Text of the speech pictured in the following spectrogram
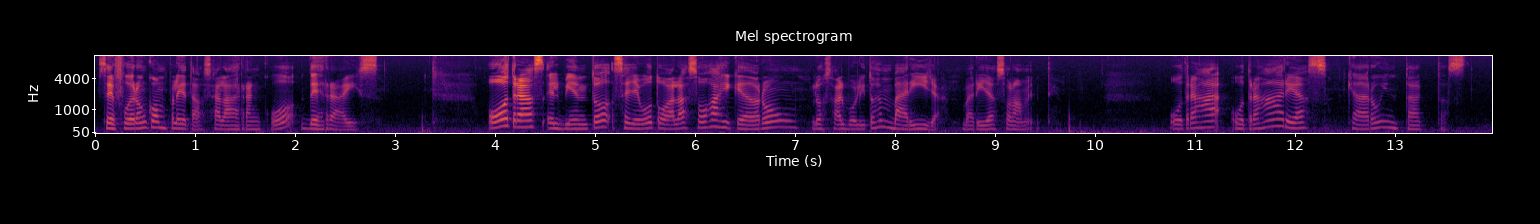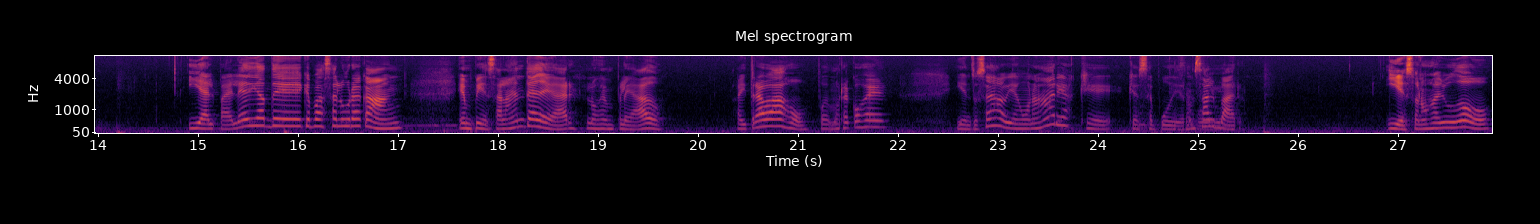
se fueron completas, o sea, las arrancó de raíz. Otras, el viento se llevó todas las hojas y quedaron los arbolitos en varilla, varillas solamente. Otras, otras áreas quedaron intactas. Y al par de días de que pasa el huracán, empieza la gente a llegar, los empleados. Hay trabajo, podemos recoger. Y entonces habían unas áreas que, se pudieron salvar. Y eso nos ayudó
